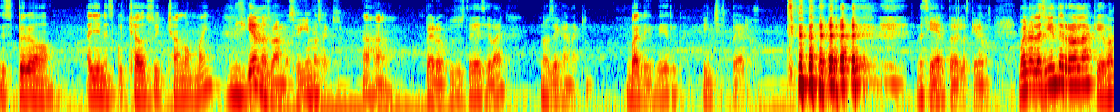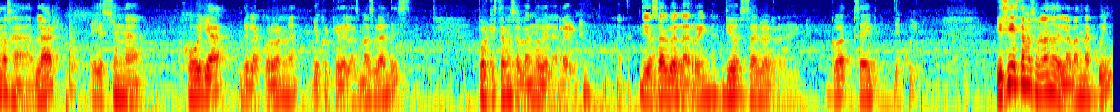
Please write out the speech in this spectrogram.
Espero hayan escuchado Sweet of Mine. Ni siquiera nos vamos, seguimos aquí. Ajá. Pero pues ustedes se van, nos dejan aquí, Vale, verga. pinches perros. no es cierto, los queremos. Bueno, la siguiente rola que vamos a hablar es una joya de la corona, yo creo que de las más grandes, porque estamos hablando de la reina. Dios salve a la reina. Dios salve a la reina. God save the Queen. Y sí, estamos hablando de la banda Queen,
